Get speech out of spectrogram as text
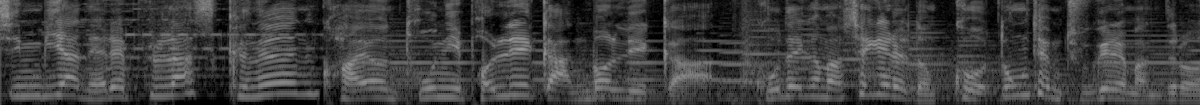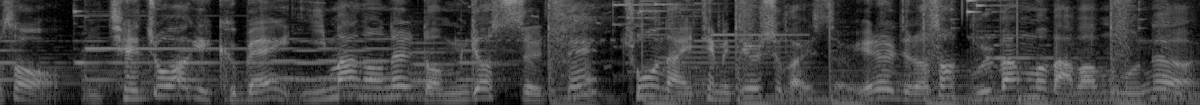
신비한 LA 플라스크는 과연 돈이 벌릴까 안 벌릴까? 고대금화 3개를 넣고 똥템 2개를 만들어서 이 제조하기 금액 2만원을 넘겼을 때 좋은 아이템이 뜰 수가 있어요. 예를 들어서 물방무 마법무는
